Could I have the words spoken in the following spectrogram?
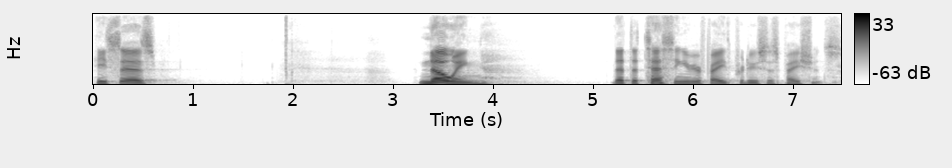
he says, knowing that the testing of your faith produces patience.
